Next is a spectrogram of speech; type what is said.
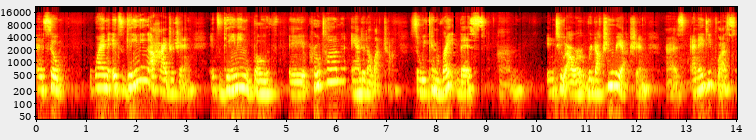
and so when it's gaining a hydrogen, it's gaining both a proton and an electron. So we can write this um, into our reduction reaction as NAD plus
